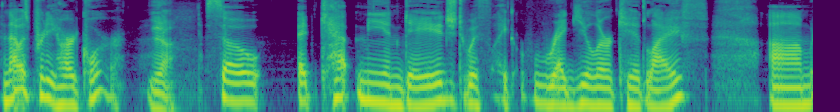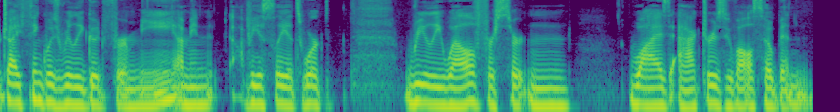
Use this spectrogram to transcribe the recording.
And that was pretty hardcore. Yeah. So it kept me engaged with like regular kid life, um, which I think was really good for me. I mean, obviously, it's worked really well for certain wise actors who've also been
